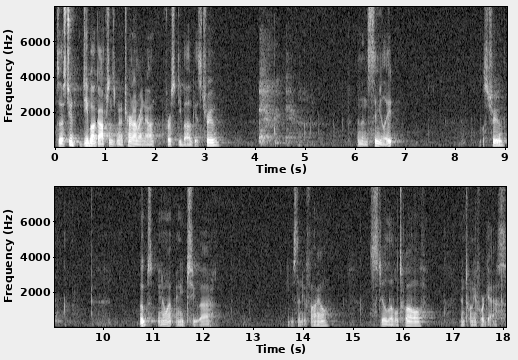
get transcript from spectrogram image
So there's two debug options I'm going to turn on right now. First debug is true. And then simulate was true. Oops, you know what? I need to uh, use the new file. Still level 12 and 24 gas.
